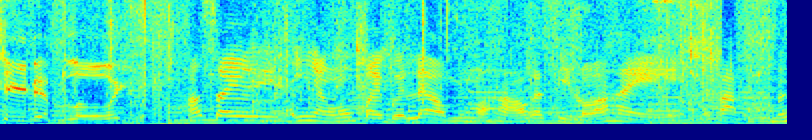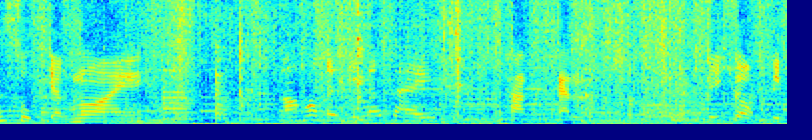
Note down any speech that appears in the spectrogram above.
ทีเด็ดเลยเอาใส่อีหยังลงไปเบิดแล้วมันมะพร้าวกับสีล้อให้ปักมันสุกจากหน่อยแล้วเขากับที่มาใส่ผักกันที่ช่วงปิด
